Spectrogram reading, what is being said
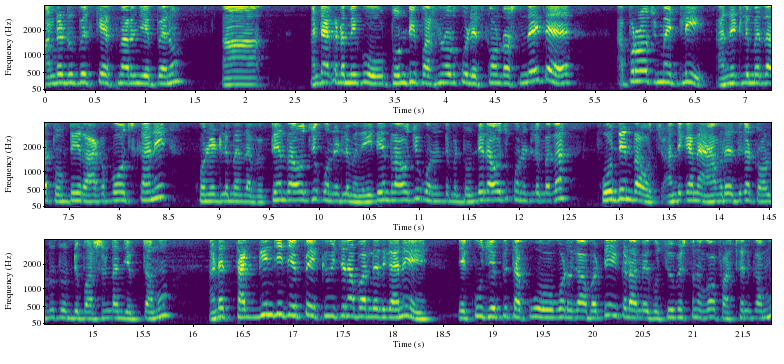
హండ్రెడ్ రూపీస్కి ఇస్తున్నారని చెప్పాను. అంటే అక్కడ మీకు ట్వంటీ పర్సెంట్ వరకు డిస్కౌంట్ వస్తుంది. అయితే అప్రాక్సిమేట్లీ అన్నిటి మీద ట్వంటీ రాకపోవచ్చు కానీ కొన్నింటి మీద ఫిఫ్టీన్ రావచ్చు కొన్నింటి మీద ఎయిటీన్ రావచ్చు కొన్నింటి మీద ట్వంటీ రావచ్చు కొన్నింటి మీద ఫోర్టీన్ రావచ్చు. అందుకని యావరేజ్గా ట్వెల్వ్ టు ట్వంటీ పర్సెంట్ అని చెప్తాము. అంటే తగ్గించి చెప్పి ఎక్కువ ఇచ్చినా పర్లేదు కానీ ఎక్కువ చెప్పి తక్కువ ఇవ్వకూడదు కాబట్టి ఇక్కడ మీకు చూపిస్తున్న first income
